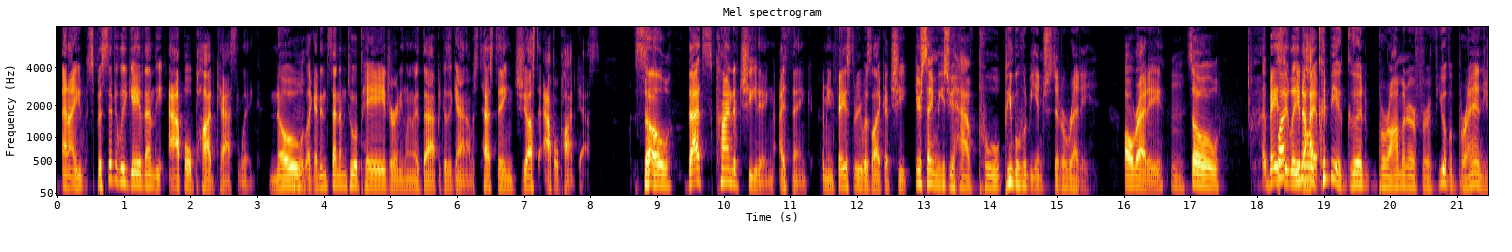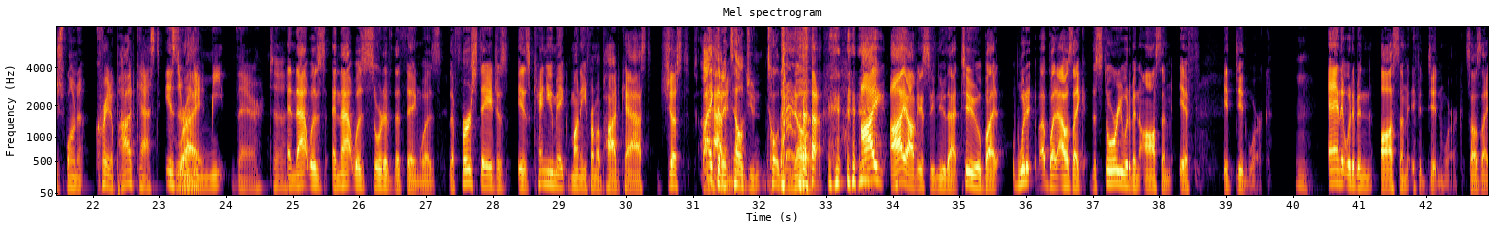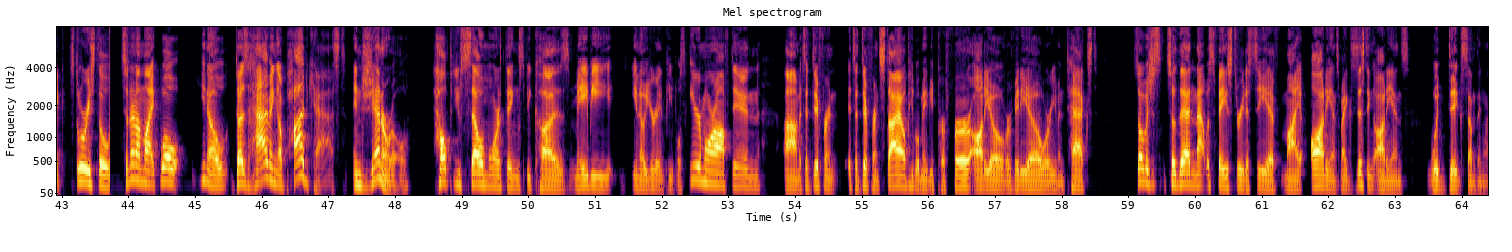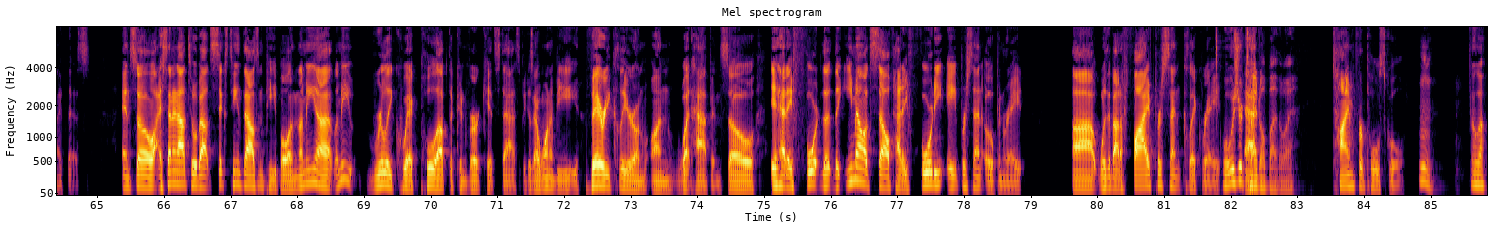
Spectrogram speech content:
and I specifically gave them the Apple Podcast link. No, Mm. like I didn't send them to a page or anything like that because again, I was testing just Apple Podcasts. So that's kind of cheating, I think. I mean, phase three was like a cheat You're saying because you have pool people who'd be interested already. already. Mm. So uh, basically, but, you the know, hype- it could be a good barometer for if you have a brand, you just want to create a podcast. Is there any Right. meat there to? and that was and that was sort of the thing was the first stage is is can you make money from a podcast just by I could having have told you told you no. I I obviously knew that too, but would it? But I was like, the story would have been awesome if it did work, Hmm. and it would have been awesome if it didn't work. So I was like, story still. So then I'm like, well, you know, does having a podcast in general help you sell more things because maybe you know you're in people's ear more often? Um, it's a different it's a different style. People maybe prefer audio over video or even text. So it was just so then that was phase three to see if my audience, my existing audience, would dig something like this. And so I sent it out to about sixteen thousand people. And let me uh, let me really quick pull up the ConvertKit stats because I want to be very clear on on what happened. So it had a four the, the email itself had a forty eight percent open rate, uh, with about a five percent click rate. what was your title, by the way? Time for pool school. Okay.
